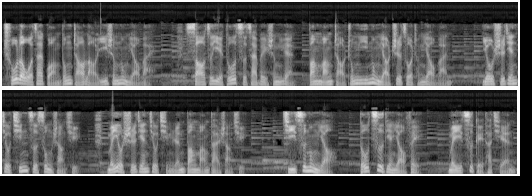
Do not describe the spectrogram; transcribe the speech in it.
除了我在广东找老医生弄药外，嫂子也多次在卫生院帮忙找中医弄药制作成药丸。有时间就亲自送上去，没有时间就请人帮忙带上去。几次弄药都自垫药费，每次给他钱，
